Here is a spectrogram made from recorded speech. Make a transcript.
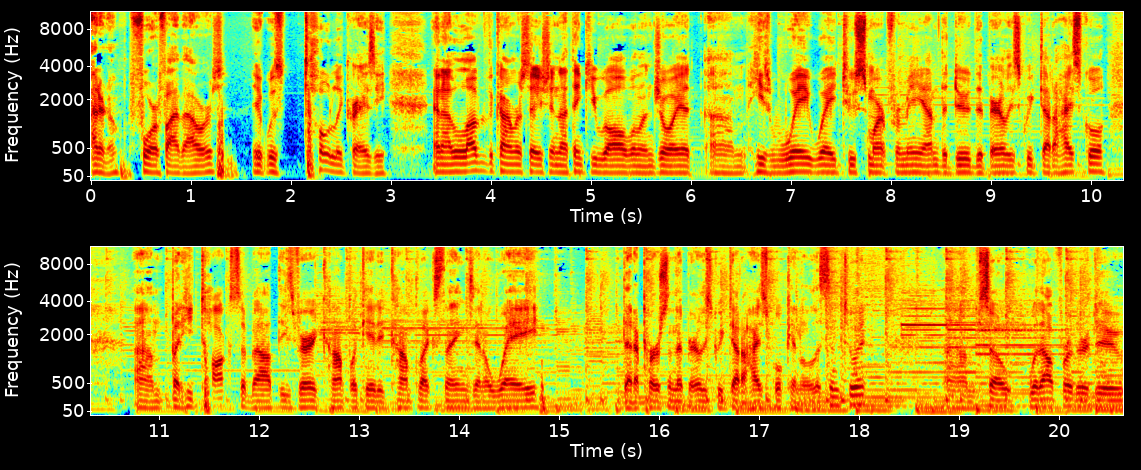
I don't know, four or five hours. It was totally crazy. And I loved the conversation. I think you all will enjoy it. Um, he's way, way too smart for me. I'm the dude that barely squeaked out of high school. Um, but he talks about these very complicated, complex things in a way that a person that barely squeaked out of high school can listen to it. Um, so without further ado,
